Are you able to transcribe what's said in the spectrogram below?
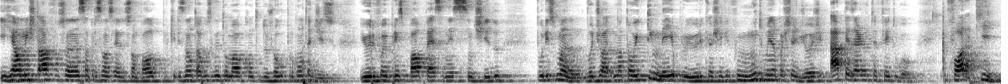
E realmente estava funcionando essa pressão na saída do São Paulo, porque eles não estavam conseguindo tomar conta do jogo por conta disso. O Yuri foi a principal peça nesse sentido. Por isso, mano, vou de nota 8,5 pro Yuri, que eu achei que ele foi muito bem na partida de hoje, apesar de não ter feito gol. Fora que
